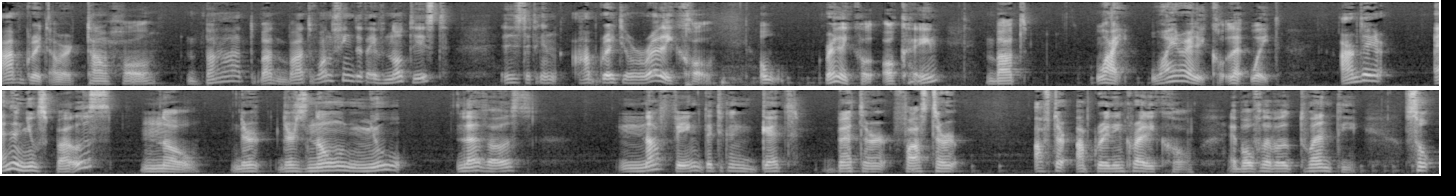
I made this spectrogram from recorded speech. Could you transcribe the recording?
upgrade our town hall but, but, but, one thing that I've noticed is that you can upgrade your relic hall. Oh, relic hall, okay. But why? Why relic hall? Wait, are there any new spells? No. There, there's no new levels. Nothing that you can get better, faster after upgrading relic hall above level 20. So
